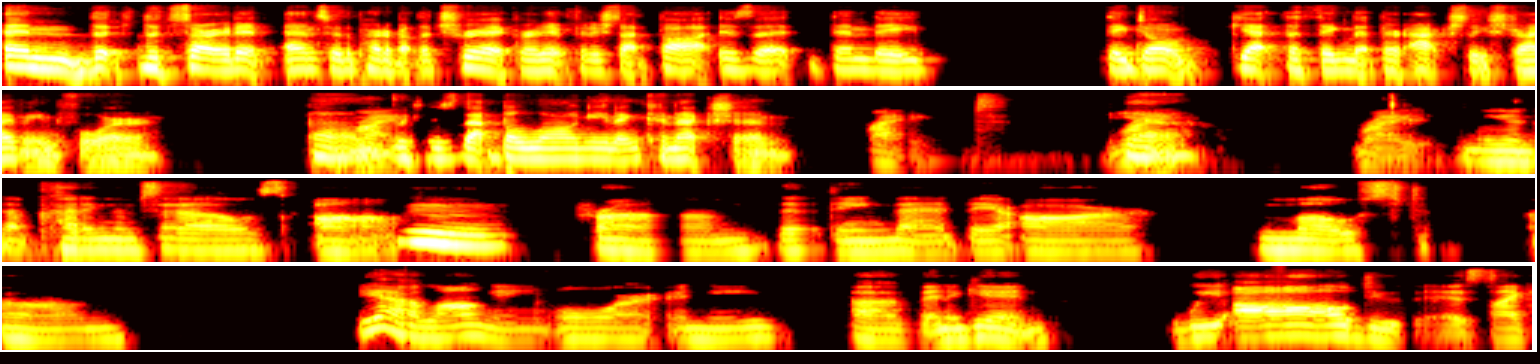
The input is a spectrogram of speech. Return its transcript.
And the, the sorry, I didn't answer the part about the trick or I didn't finish that thought is that then they they don't get the thing that they're actually striving for, um, Right. which is that belonging and connection. Right. Yeah. Right. Right. They end up cutting themselves off Mm, from the thing that they are most um yeah, longing or in need of. And again, we all do this. Like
